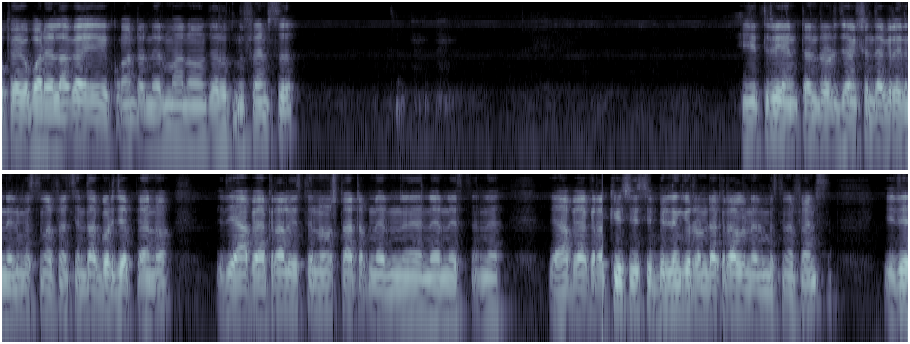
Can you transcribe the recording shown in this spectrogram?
ఉపయోగపడేలాగా ఈ క్వాంటం నిర్మాణం జరుగుతుంది ఫ్రెండ్స్. ఈ త్రీ ఎంటన్ రోడ్ జంక్షన్ దగ్గర ఇది నిర్మిస్తున్నారు ఫ్రెండ్స్. ఇందాక కూడా చెప్పాను ఇది యాభై ఎకరాలు విస్తీర్ణం స్టార్టప్ నిర్ నిర్ణయిస్తున్న యాభై ఎకరాలు క్యూసీసీ బిల్డింగ్ రెండు ఎకరాలు నిర్మిస్తున్నారు ఫ్రెండ్స్. ఇదే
